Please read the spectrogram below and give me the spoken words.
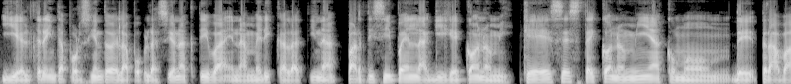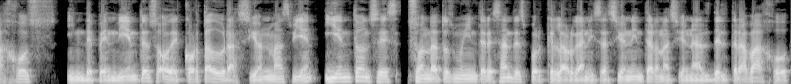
y el 30% de la población activa en América Latina participa en la gig economy, que es esta economía como de trabajos independientes o de corta duración más bien. Y entonces son datos muy interesantes porque la Organización Internacional del Trabajo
